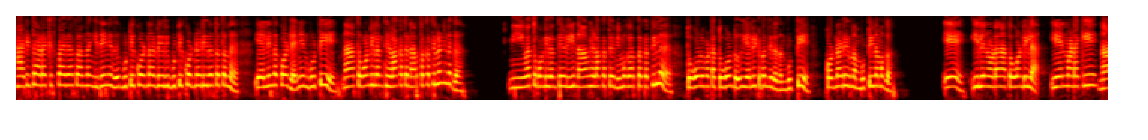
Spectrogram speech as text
ಹಾಡಿದ್ದ ಹಾಡಕ್ಕೆ ಸ್ಪೈದಾಸ ಅಂದಂಗೆ ಇದೇನಿದೆ? ಬುಟ್ಟಿ ಕೊಡ್ ನಡೀರಿ, ಬುಟ್ಟಿ ಕೊಡ್ ನಡೀರಿ ಅಂತಲ್ಲ ಎಲ್ಲಿಂದ ಕೊಡ್ಲೆ? ನಿನ್ ಬುಟ್ಟಿ? ನಾ ತಗೊಂಡಿಲ್ಲ ಅಂತ ಹೇಳಕತ್ತೆ ಅರ್ಥಕತ್ತಿಲ್ಲ ನಿನಗ? ನೀವ ತಗೊಂಡಿರ ಅಂತೇಳಿ ನಾವ್ ಹೇಳಕತ್ತೆ ನಿಮಗ ಅರ್ಥಕತ್ತಿಲ್ಲ ತಗೊಳ್ಳೋ ಮಟ್ಟ ತಗೊಂಡು ಎಲ್ಲಿಟ್ಟು ಬಂದಿರೋದನ್ ಬುಟ್ಟಿ? ಕೊಡ್ ನಡೀರಿ ನಮ್ ಬುಟ್ಟಿ ನಮಗ. ಏ, ಇಲ್ಲಿ ನೋಡ, ನಾ ತಗೊಂಡಿಲ್ಲ. ಏನ್ ಮಾಡಾಕಿ? ನಾ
